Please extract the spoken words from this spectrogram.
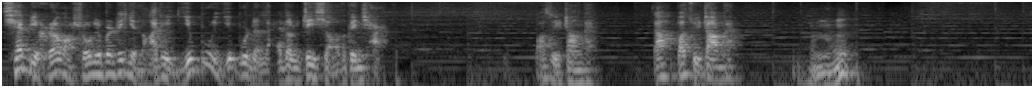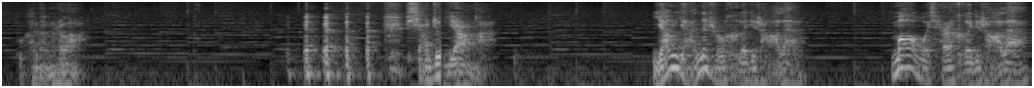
铅笔盒往手里边这一拿，就一步一步的来到了这小子跟前把嘴张开，啊，把嘴张开，嗯，不可能是吧？像这样啊？扬言的时候合计啥了？骂我前合计啥了？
